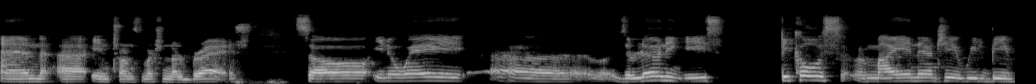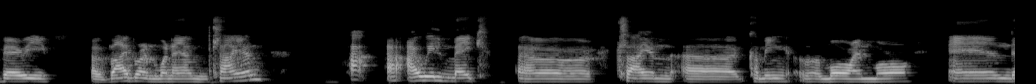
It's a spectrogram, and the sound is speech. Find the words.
and uh, in transformational breath. So in a way, uh, the learning is because my energy will be very uh, vibrant when I am client, I, I will make uh, client uh, coming uh, more and more, and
